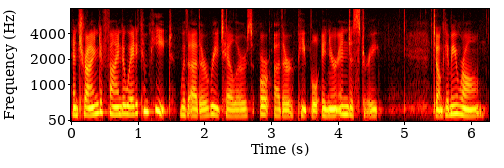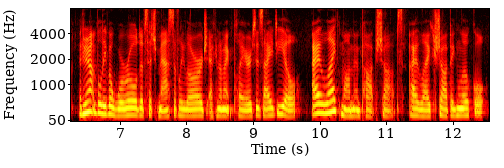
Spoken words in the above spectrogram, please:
and trying to find a way to compete with other retailers or other people in your industry. Don't get me wrong, I do not believe a world of such massively large economic players is ideal. I like mom and pop shops, I like shopping local.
